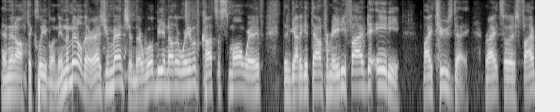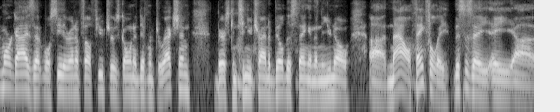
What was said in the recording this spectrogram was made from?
and then off to Cleveland. In the middle there, as you mentioned, there will be another wave of cuts, a small wave. They've got to get down from 85 to 80 by Tuesday, right? So there's five more guys that will see their NFL futures go in a different direction. Bears continue trying to build this thing, and then you know uh, now, thankfully, this is a a uh,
